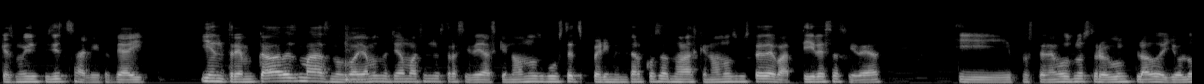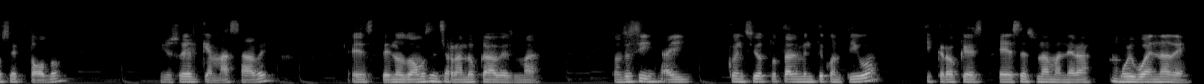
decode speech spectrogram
que es muy difícil salir de ahí. Y entre cada vez más nos vayamos metiendo más en nuestras ideas, que no nos guste experimentar cosas nuevas, que no nos guste debatir esas ideas, y pues tenemos nuestro ego inflado de yo lo sé todo, yo soy el que más sabe, este, nos vamos encerrando cada vez más. Entonces sí, ahí coincido totalmente contigo y creo que esa es una manera muy buena de,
